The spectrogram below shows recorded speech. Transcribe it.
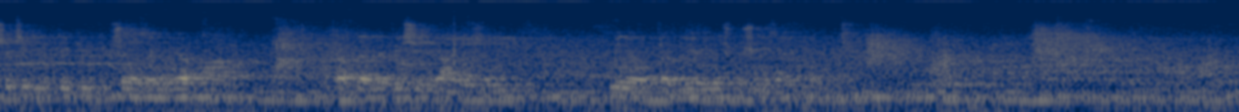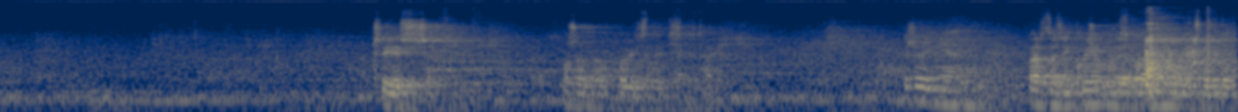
przeciwnik tej piłki nas zajmuje naprawdę lepiej się gra, jeżeli Czy jeszcze możemy odpowiedzieć na jakieś pytania? Jeżeli nie, bardzo. Dziękuję. Do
